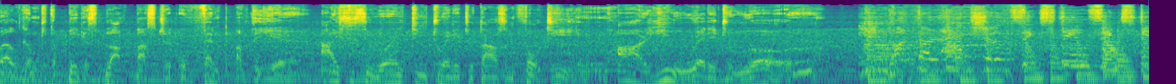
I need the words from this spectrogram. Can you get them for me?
Welcome to the biggest blockbuster event of the year, ICC World T20 2014. Are you ready to roll? Hunter action 1616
